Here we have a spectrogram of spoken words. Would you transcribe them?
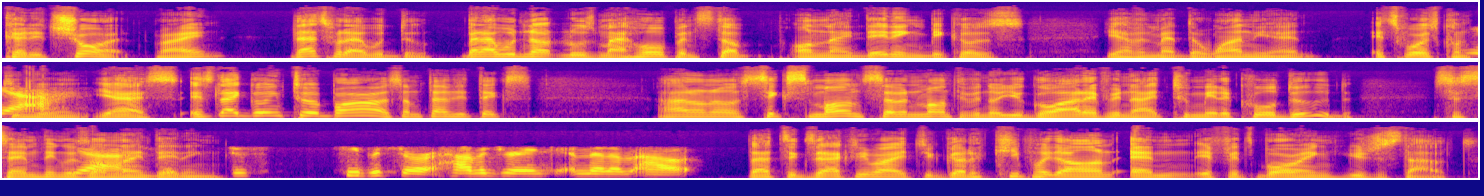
cut it short, right? That's what I would do. But I would not lose my hope and stop online dating because you haven't met the one yet. It's worth continuing. Yes. It's like going to a bar. Sometimes it takes, I don't know, six months, seven months, even though you go out every night to meet a cool dude. It's the same thing with yeah. online dating. Just keep it short. Have a drink, and then I'm out. That's exactly right. You got to keep it on, and if it's boring, you're just out.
